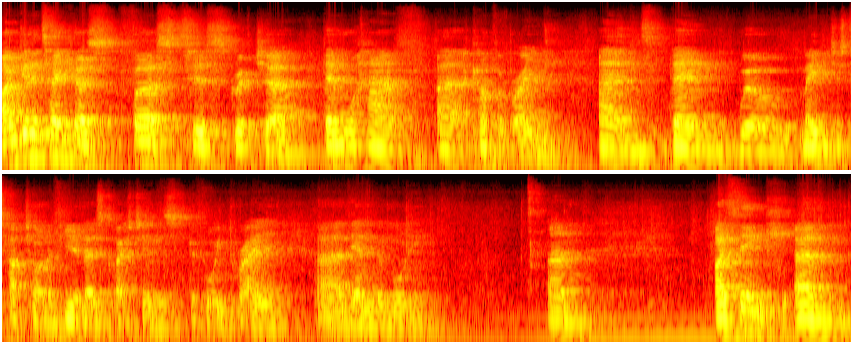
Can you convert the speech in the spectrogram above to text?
I'm going to take us first to scripture, then we'll have uh, a comfort break, and then we'll maybe just touch on a few of those questions before we pray uh, at the end of the morning. Um, I think um,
